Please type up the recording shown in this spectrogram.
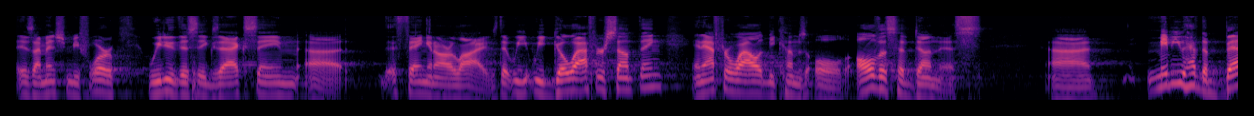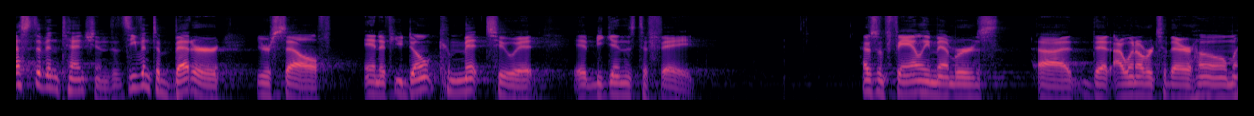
as I mentioned before, we do this exact same uh, thing in our lives that we, we go after something, and after a while, it becomes old. All of us have done this. Uh, maybe you have the best of intentions, it's even to better yourself. And if you don't commit to it, it begins to fade. I have some family members uh, that I went over to their home.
